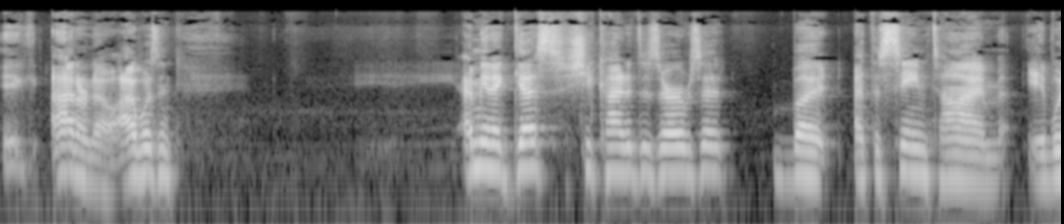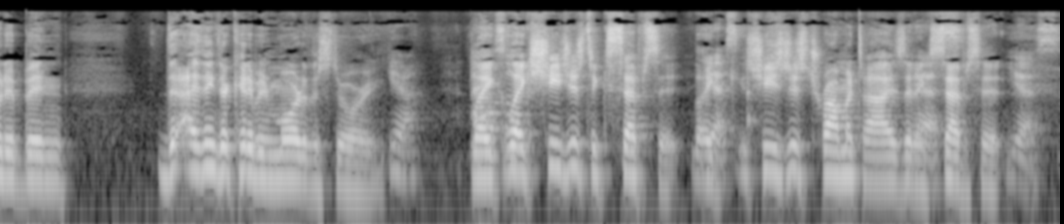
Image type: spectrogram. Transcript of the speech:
it, I don't know I wasn't I mean I guess she kind of deserves it but at the same time it would have been I think there could have been more to the story Yeah. Like also- like she just accepts it like Yes. she's just traumatized and Yes. accepts it Yes.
